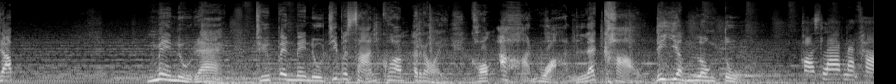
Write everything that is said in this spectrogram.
ครับ เมนูแรก ถือเป็นเมนูที่ประสานความอร่อยของอาหารหวานและข่าวได้อยังลงตัว คอร์สแรกนะคะ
